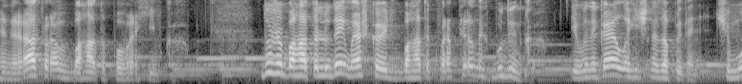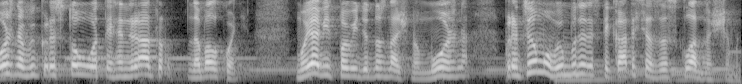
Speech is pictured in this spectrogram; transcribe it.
генератора в багатоповерхівках. Дуже багато людей мешкають в багатоквартирних будинках, і виникає логічне запитання: чи можна використовувати генератор на балконі? Моя відповідь однозначно можна. При цьому ви будете стикатися з складнощами.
